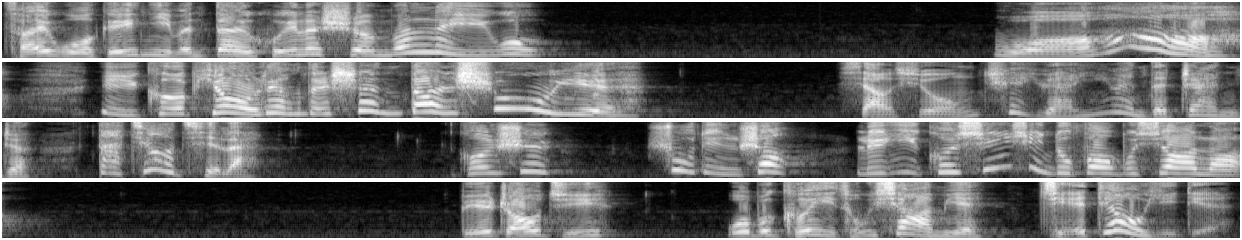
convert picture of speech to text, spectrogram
猜我给你们带回了什么礼物？”哇，一棵漂亮的圣诞树耶！小熊却远远的站着，大叫起来。可是树顶上连一颗星星都放不下了。别着急，我们可以从下面截掉一点，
